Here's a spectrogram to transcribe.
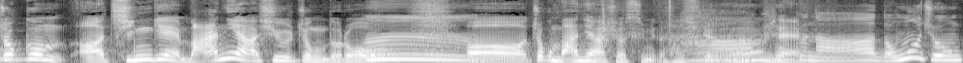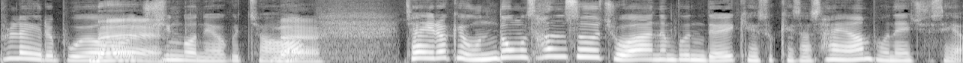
조금 아, 진게 많이 아쉬울 정도로 음. 어, 조금 많이 아쉬웠습니다, 사실은. 아, 그랬구나. 너무 좋은 플레이를 네. 보여주신 거네요. 그쵸? 네. 자, 이렇게 운동 선수 좋아하는 분들 계속해서 사연 보내주세요.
